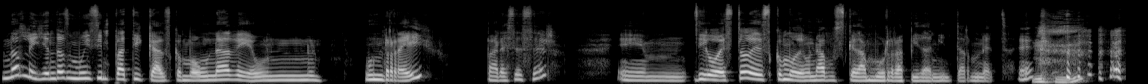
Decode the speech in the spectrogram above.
unas leyendas muy simpáticas, como una de un, un rey, parece ser. Em, digo, esto es como de una búsqueda muy rápida en internet. ¿eh?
